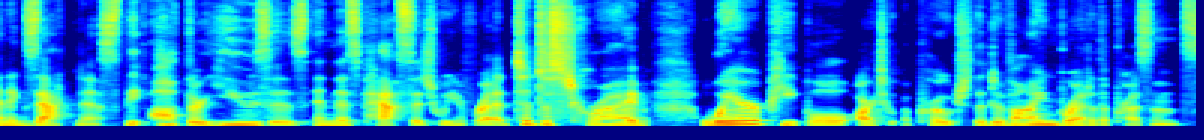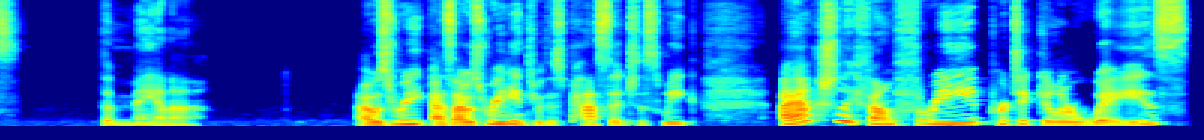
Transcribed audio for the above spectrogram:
and exactness the author uses in this passage we have read to describe where people are to approach the divine bread of the presence, the manna. I was re- as I was reading through this passage this week, I actually found three particular ways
